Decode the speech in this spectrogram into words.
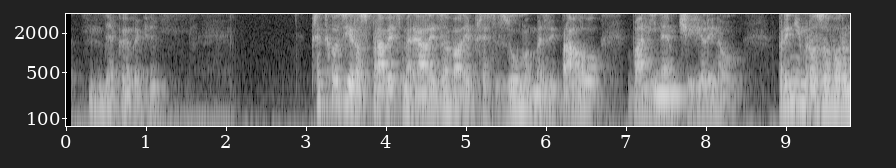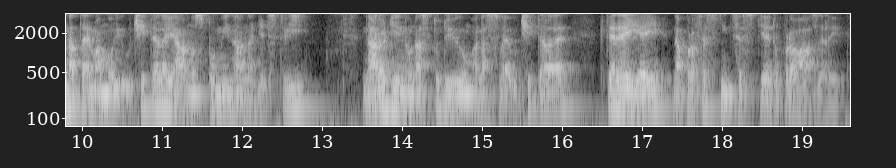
Děkuji pěkně. Předchozí rozpravy jsme realizovali přes Zoom mezi Prahou, Varínem či Žilinou. V prvním rozhovoru na téma moji učitele Jáno vzpomíná na dětství, na rodinu, na studium a na své učitele, které jej na profesní cestě doprovázeli –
